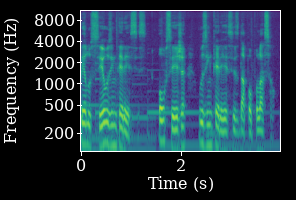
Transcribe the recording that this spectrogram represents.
pelos seus interesses, ou seja, os interesses da população.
